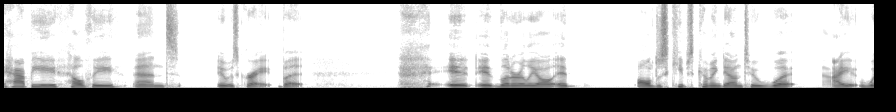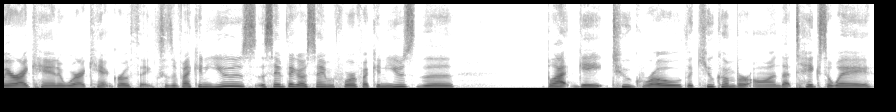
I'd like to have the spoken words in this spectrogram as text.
happy, healthy, and it was great. But it it literally all it all just keeps coming down to what I where I can and where I can't grow things. Because if I can use the same thing I was saying before, if I can use the black gate to grow the cucumber on, that takes away,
